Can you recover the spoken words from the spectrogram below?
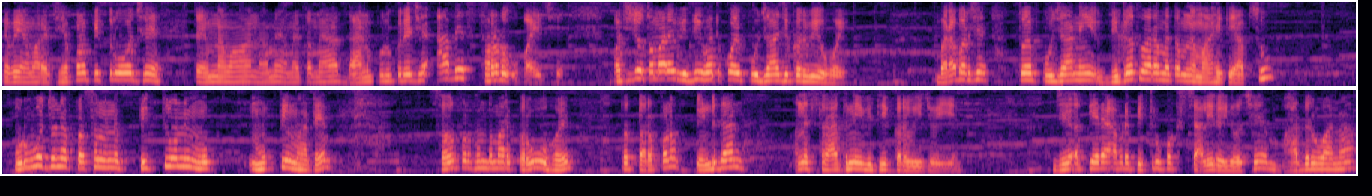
કે ભાઈ અમારા જે પણ પિતૃઓ છે, તો એમના નામે અમે તમે આ દાન પૂરું કરીએ છીએ. આ બે સરળ ઉપાય છે. પછી જો તમારે વિધિવત કોઈ પૂજા જ કરવી હોય, બરાબર છે? તો એ પૂજાની વિગતવાર અમે તમને માહિતી આપશું. પૂર્વજોને પ્રસન્ન અને પિતૃઓની મુક, મુક્તિ માટે સૌપ્રથમ તમારે કરવું હોય તો તર્પણ, પિંડદાન અને શ્રાદ્ધની વિધિ કરવી જોઈએ. જે અત્યારે આપણે પિતૃપક્ષ ચાલી રહ્યો છે, ભાદરવાના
